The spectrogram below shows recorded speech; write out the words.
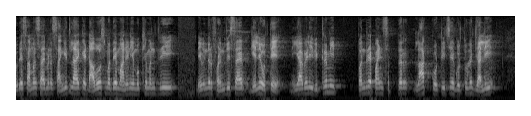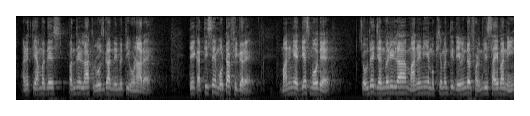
उदय सामंत साहेबांना सांगितलं आहे की डावोसमध्ये माननीय मुख्यमंत्री देवेंद्र फडणवीस साहेब गेले होते. यावेळी विक्रमी पंधरा पॉईंट सत्तर लाख कोटीचे गुंतवणूक झाली आणि त्यामध्ये पंधरा लाख रोजगार निर्मिती होणार आहे. ते एक अतिशय मोठा फिगर आहे. माननीय अध्यक्ष महोदय चौदा जानेवारीला माननीय मुख्यमंत्री देवेंद्र फडणवीस साहेबांनी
